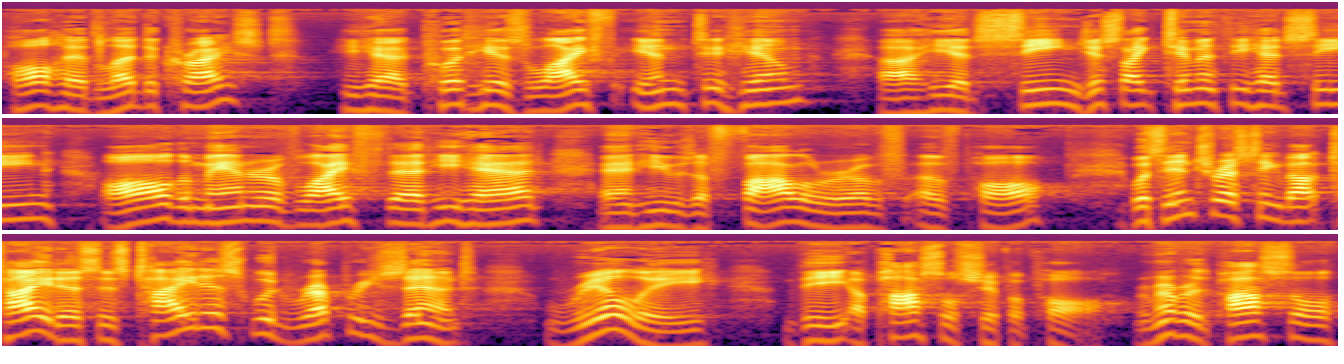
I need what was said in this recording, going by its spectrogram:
Paul had led to Christ. He had put his life into him. Uh, he had seen, just like Timothy had seen, all the manner of life that he had, and he was a follower of, of Paul. What's interesting about Titus is Titus would represent really the apostleship of Paul. Remember, the apostle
